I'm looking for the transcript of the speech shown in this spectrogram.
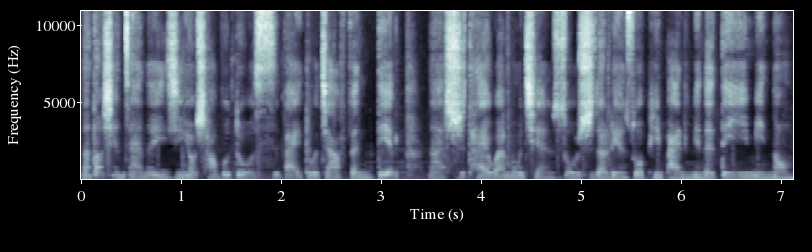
那到现在呢，已经有差不多四百多家分店，那是台湾目前素食的连锁品牌里面的第一名哦。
